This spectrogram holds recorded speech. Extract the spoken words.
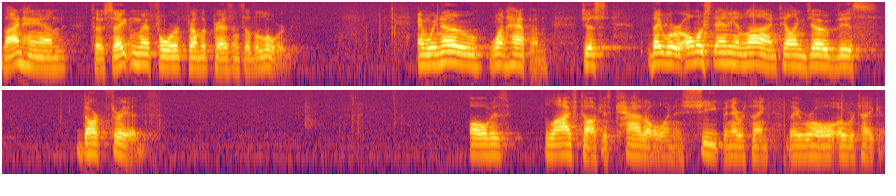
thine hand. So Satan went forth from the presence of the Lord. And we know what happened. Just they were almost standing in line telling Job this dark threads. All of his livestock, his cattle and his sheep and everything, they were all overtaken.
